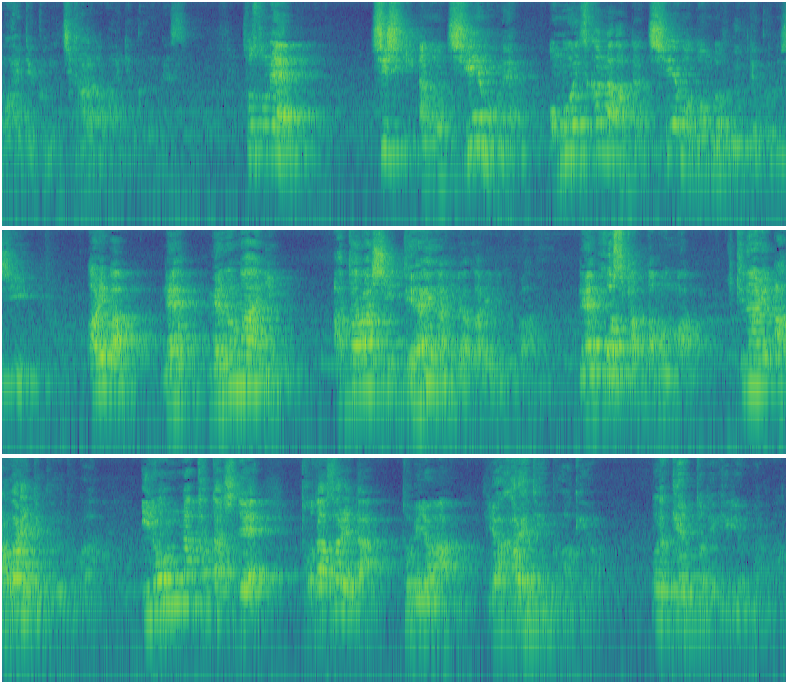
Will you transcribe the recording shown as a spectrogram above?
が湧いてくる。力が湧いてくるんです。そうするとね知識あの知恵もね思いつかなかったら知恵もどんどん降ってくるしあるいはね目の前に新しい出会いが開かれるとかね欲しかったものがいきなり現れてくるとかいろんな形で閉ざされた扉が開かれていくわけよ。これゲットできるようになるわ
